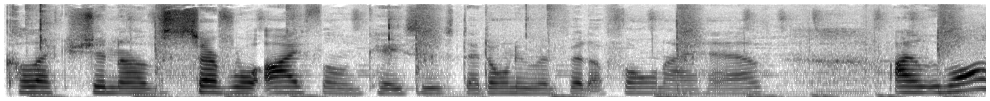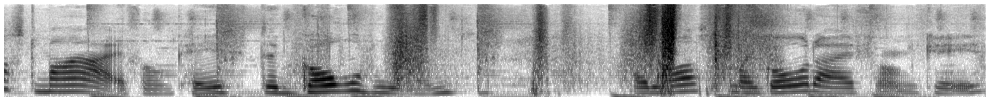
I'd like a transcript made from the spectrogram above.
collection of several iPhone cases that don't even fit a phone I have. I lost my iPhone case, the gold one. I lost my gold iPhone case,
